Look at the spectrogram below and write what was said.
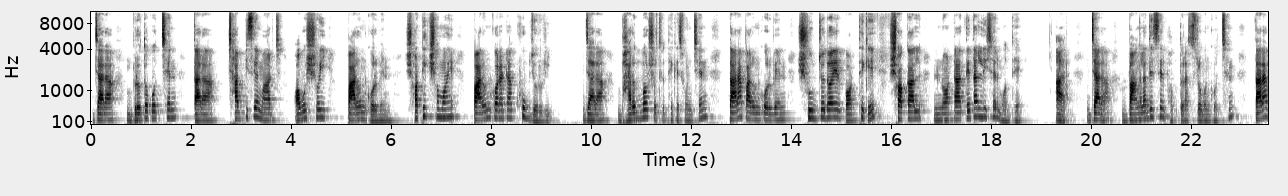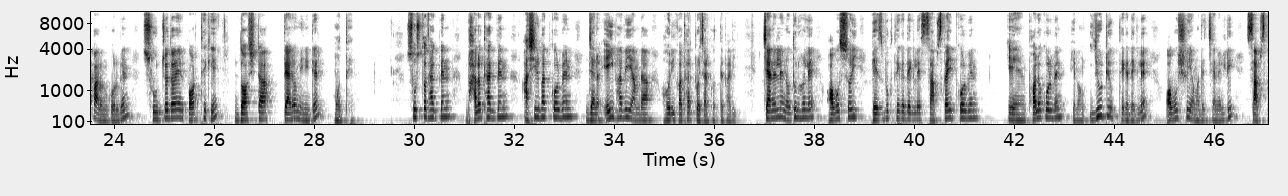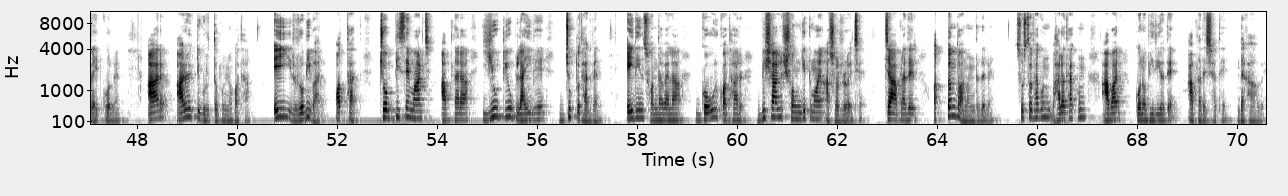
যারা ব্রত করছেন, তারা ছাব্বিশে মার্চ অবশ্যই পালন করবেন। সঠিক সময়ে পালন করাটা খুব জরুরি। যারা ভারতবর্ষ থেকে শুনছেন, তারা পালন করবেন সূর্যোদয়ের পর থেকে সকাল নটা তেতাল্লিশের মধ্যে। আর যারা বাংলাদেশের ভক্তরা শ্রবণ করছেন, তারা পালন করবেন সূর্যোদয়ের পর থেকে দশটা তেরো মিনিটের মধ্যে। সুস্থ থাকবেন, ভালো থাকবেন, আশীর্বাদ করবেন, যেন এইভাবেই আমরা হরিকথার প্রচার করতে পারি। চ্যানেলে নতুন হলে অবশ্যই ফেসবুক থেকে দেখলে সাবস্ক্রাইব করবেন ফলো করবেন এবং ইউটিউব থেকে দেখলে অবশ্যই আমাদের চ্যানেলটি সাবস্ক্রাইব করবেন। আর আরও একটি গুরুত্বপূর্ণ কথা, এই রবিবার অর্থাৎ চব্বিশে মার্চ আপনারা ইউটিউব লাইভে যুক্ত থাকবেন। এই দিন সন্ধ্যাবেলা গৌর কথার বিশাল সঙ্গীতময় আসর রয়েছে, যা আপনাদের অত্যন্ত আনন্দ দেবে। সুস্থ থাকুন ভালো থাকুন। আবার কোনো ভিডিওতে আপনাদের সাথে দেখা হবে।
